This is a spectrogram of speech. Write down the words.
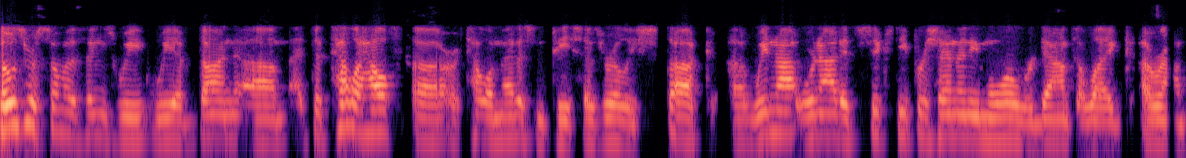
those are some of the things we we have done. Um, the telehealth uh, or telemedicine piece has really stuck. Uh, we're not we're not at 60% anymore. We're down to like around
